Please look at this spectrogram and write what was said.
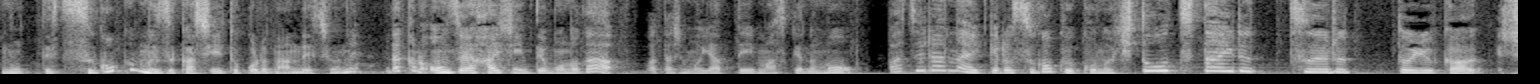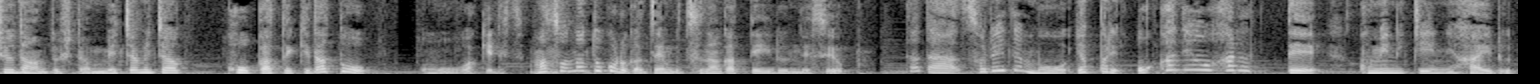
のってすごく難しいところなんですよね。だから音声配信っていうものが私もやっていますけども、バズらないけどすごくこの人を伝えるツールというか手段としてはめちゃめちゃ効果的だと思うわけです。まあそんなところが全部つながっているんですよ。ただそれでもやっぱりお金を払ってコミュニティに入る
